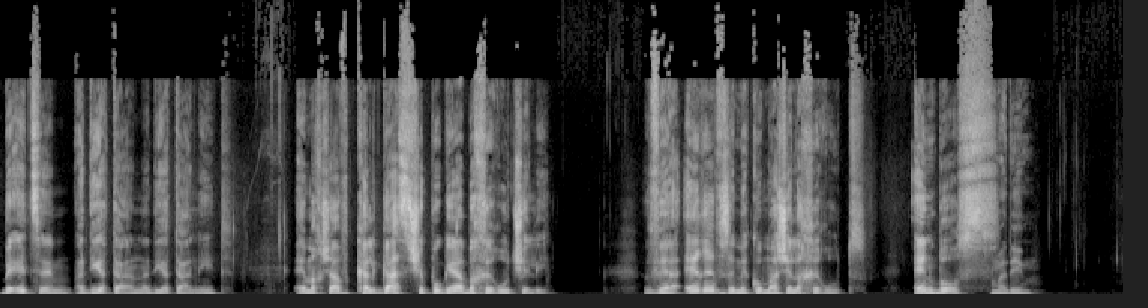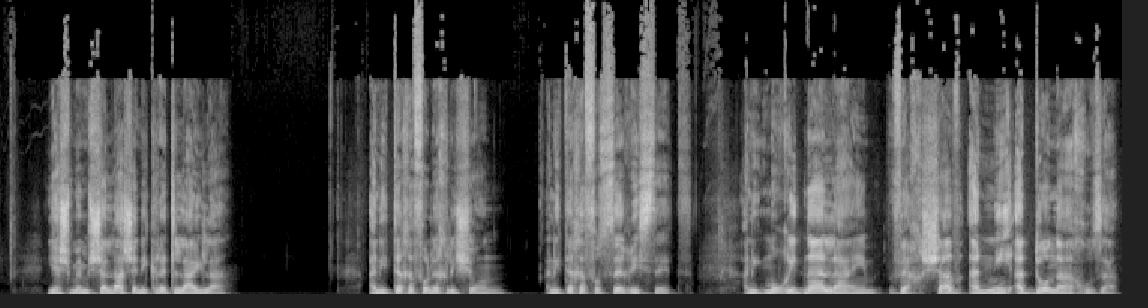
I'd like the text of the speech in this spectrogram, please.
בעצם הדיאטן, הדיאטנית, הם עכשיו קלגס שפוגע בחירות שלי. והערב זה מקומה של החירות. אין בוס, מדהים. יש ממשלה שנקראת לילה. אני תכף הולך לישון, אני תכף עושה reset, אני מוריד נעליים, ועכשיו אני אדון האחוזה.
